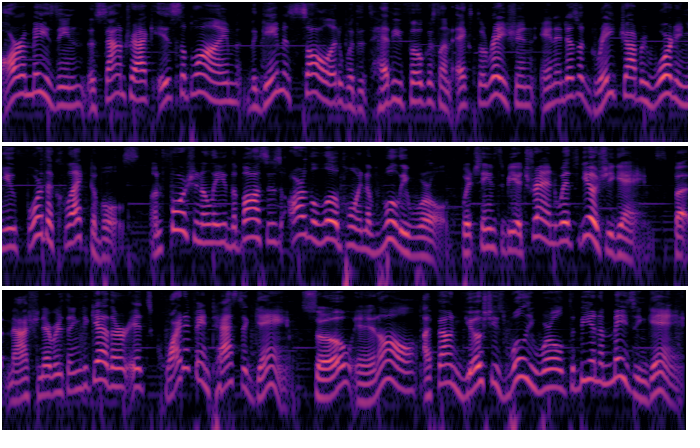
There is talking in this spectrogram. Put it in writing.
are amazing, the soundtrack is sublime, the game is solid with its heavy focus on exploration, and it does a great job rewarding you for the collectibles. Unfortunately, the bosses are the low point of Woolly World, which seems to be a trend with Yoshi games games, but mashing everything together, it's quite a fantastic game. So, in all, I found Yoshi's Woolly World to be an amazing game.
